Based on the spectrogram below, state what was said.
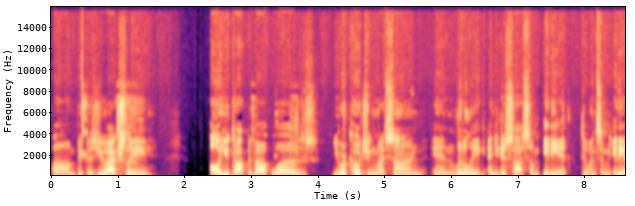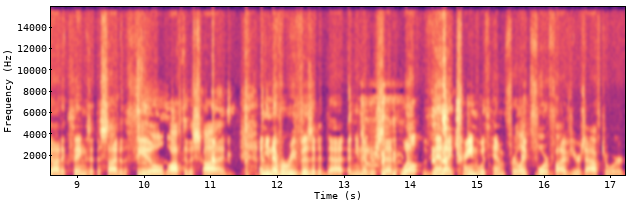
um, because you actually all you talked about was you were coaching my son in little league and you just saw some idiot doing some idiotic things at the side of the field off to the side and you never revisited that and you never said well then i trained with him for like four or five years afterward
